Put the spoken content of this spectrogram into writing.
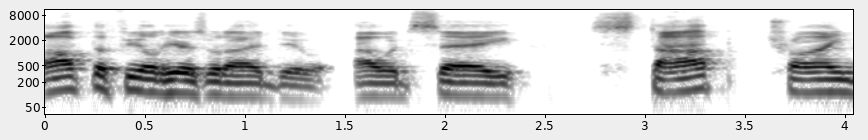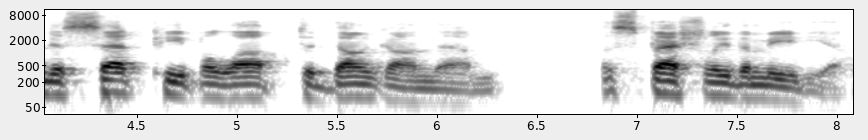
off the field, here's what I do. I would say stop trying to set people up to dunk on them, especially the media.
